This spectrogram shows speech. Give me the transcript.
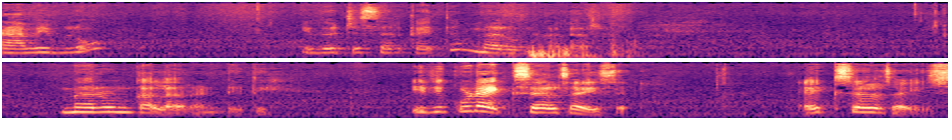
నావీ బ్లూ ఇది వచ్చేసరికి అయితే మెరూన్ కలర్ మెరూన్ కలర్ అండి ఇది. ఇది కూడా ఎక్సెల్ సైజే ఎక్సెల్ సైజ్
